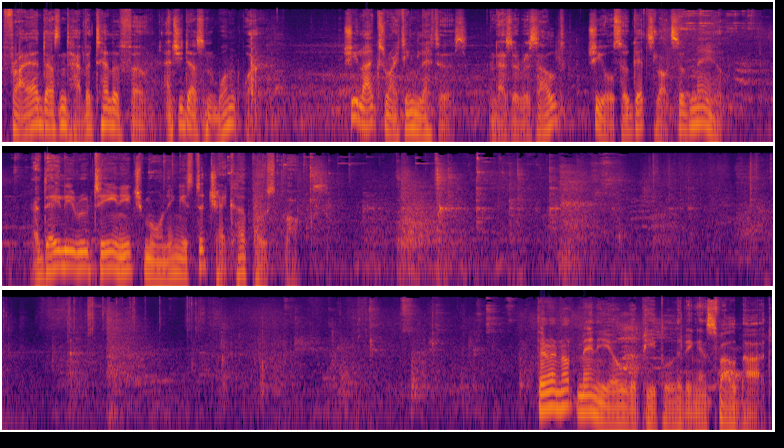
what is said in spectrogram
Freya doesn't have a telephone, and she doesn't want one. She likes writing letters, and as a result, she also gets lots of mail. A daily routine each morning is to check her postbox. There are not many older people living in Svalbard,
